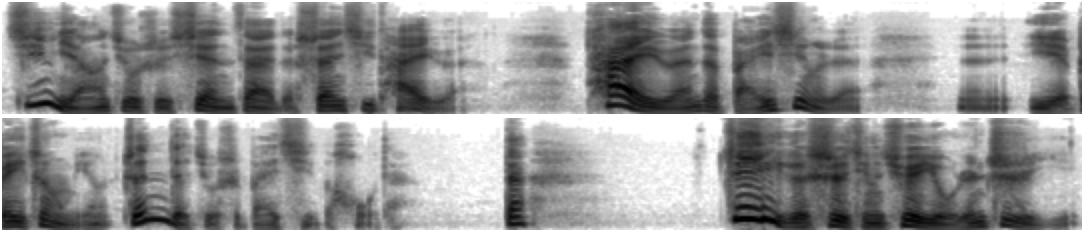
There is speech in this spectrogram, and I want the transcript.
晋阳就是现在的山西太原。太原的白姓人，嗯，也被证明真的就是白起的后代，但这个事情却有人质疑，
